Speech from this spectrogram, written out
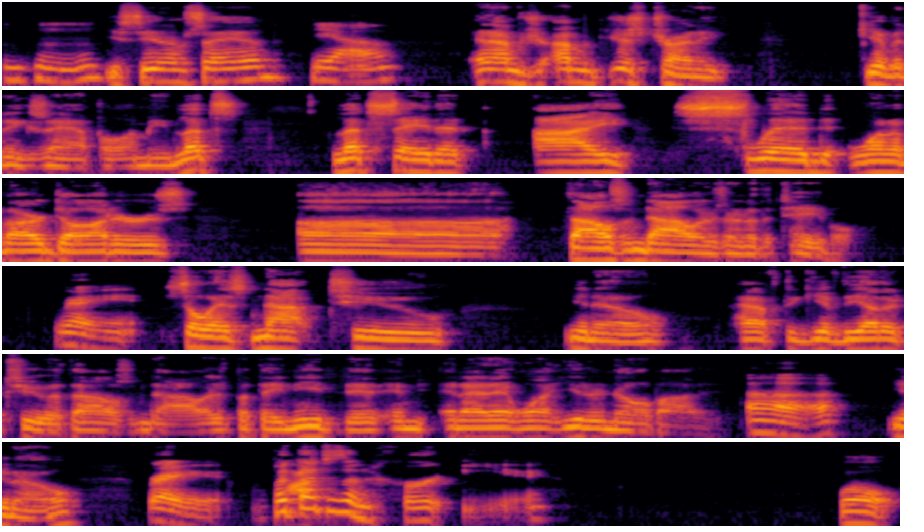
hmm You see what I'm saying? yeah and I'm I'm just trying to give an example. I mean, let's let's say that I slid one of our daughters uh thousand dollars under the table, right so as not to, you know, have to give the other two a thousand dollars, but they needed it, and and I didn't want you to know about it. uh You know, right but I- that doesn't hurt me well,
